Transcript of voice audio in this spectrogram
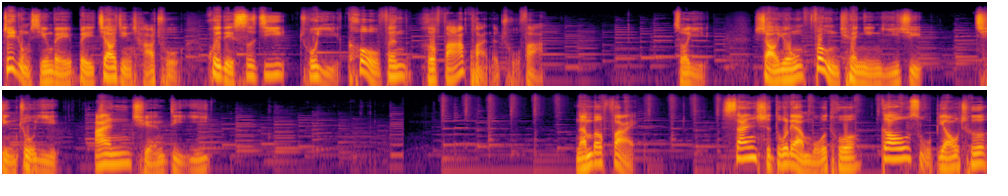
这种行为被交警查处，会对司机处以扣分和罚款的处罚。所以，邵雍奉劝您一句。请注意，安全第一。Number five，三十多辆摩托高速飙车，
